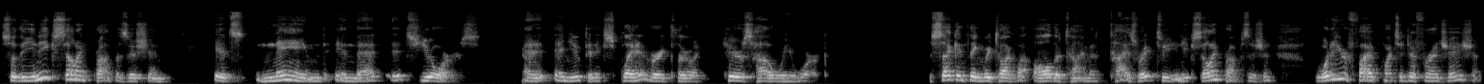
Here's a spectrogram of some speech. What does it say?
So the unique selling proposition it's named in that it's yours and, it, and you can explain it very clearly. Here's how we work. The second thing we talk about all the time, it ties right to unique selling proposition. What are your five points of differentiation?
